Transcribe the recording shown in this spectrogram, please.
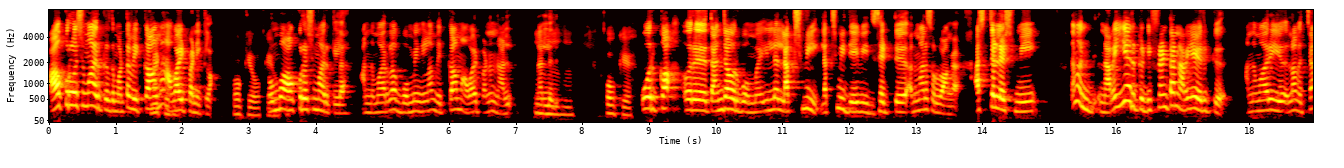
ஆக்ரோஷமா இருக்கிறது மட்டும் வைக்காம. அவாய்ட் பண்ணிக்கலாம். ஓகே ஓகே ரொம்ப ஆக்ரோஷமா இருக்குல்ல? அந்த மாதிரிலாம் பொம்மைங்கள்லாம் வைக்காம அவாய்ட் பண்ண நல் நல்லது. ஓகே. ஒரு கா ஒரு தஞ்சாவூர் பொம்மை இல்ல லக்ஷ்மி லக்ஷ்மி தேவி செட்டு அந்த மாதிரி சொல்லுவாங்க. அஷ்டலட்சுமி மாதிரி நிறைய இருக்கு. டிஃப்ரெண்டா நிறைய இருக்கு. அந்த மாதிரி எல்லாம் வச்சா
